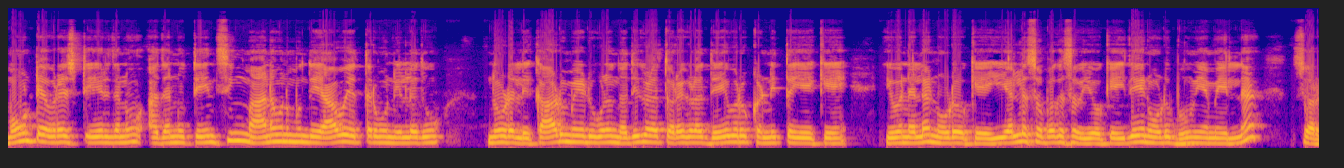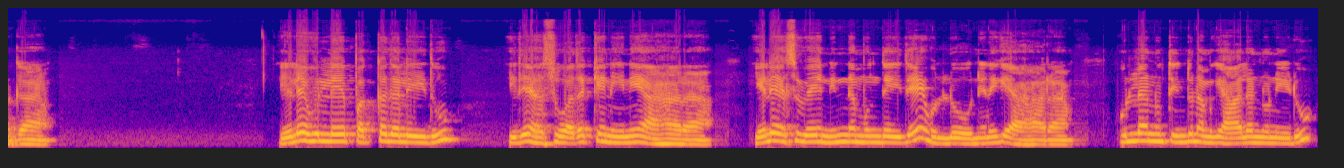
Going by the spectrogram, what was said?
ಮೌಂಟ್ ಎವರೆಸ್ಟ್ ಏರಿದನು, ಅದನ್ನು ತೇನ್ಸಿಂಗ್ ಮಾನವನ ಮುಂದೆ ಯಾವ ಎತ್ತರವೂ ನಿಲ್ಲದು. ನೋಡಲ್ಲಿ, ಕಾಡು ಮೇಡುಗಳು, ನದಿಗಳ ತೊರೆಗಳ ದೇವರು ಕಣ್ಣಿತ್ತ ಏಕೆ? ಇವನ್ನೆಲ್ಲ ನೋಡೋಕೆ, ಈ ಎಲ್ಲ ಸೊಬಗ ಸವಿಯೋಕೆ, ಇದೇ ನೋಡು ಭೂಮಿಯ ಮೇಲಿನ ಸ್ವರ್ಗ. ಎಲೆ ಹುಲ್ಲೆ ಪಕ್ಕದಲ್ಲಿ ಇದು, ಇದೇ ಹಸು, ಅದಕ್ಕೆ ನೀನೇ ಆಹಾರ. ಎಲೆ ಹಸುವೆ, ನಿನ್ನ ಮುಂದೆ ಇದೆ ಹುಲ್ಲು, ನಿನಗೆ ಆಹಾರ. ಹುಲ್ಲನ್ನು ತಿಂದು ನಮಗೆ ಹಾಲನ್ನು ನೀಡು.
